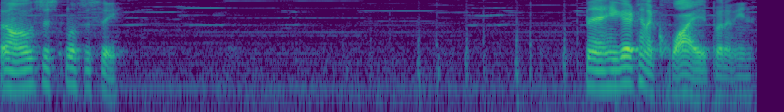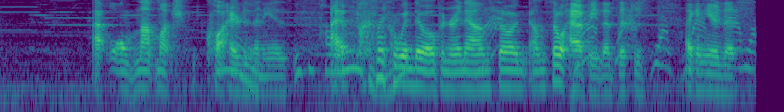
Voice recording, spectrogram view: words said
Well, let's just let's just see. Man, he got kind of quiet, but I mean, I, well, not much quieter than he is. is I have my like, window open right now. I'm so I'm so happy that this is I can hear this.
